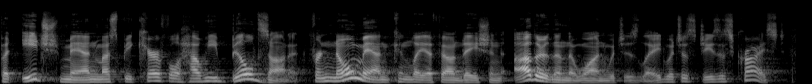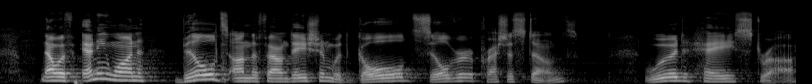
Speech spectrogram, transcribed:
But each man must be careful how he builds on it, for no man can lay a foundation other than the one which is laid, which is Jesus Christ. Now, if anyone builds on the foundation with gold, silver, precious stones, wood, hay, straw,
